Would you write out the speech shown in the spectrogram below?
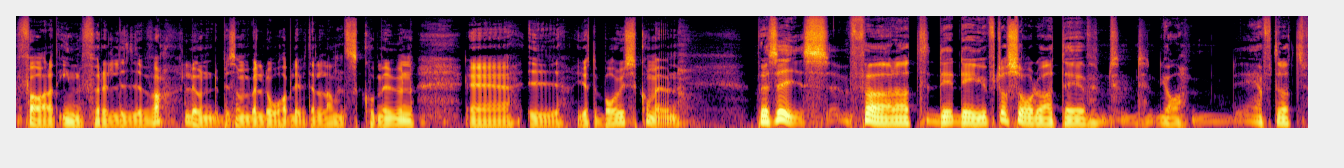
för att införliva Lundby som väl då har blivit en landskommun eh, i Göteborgs kommun. Precis, för att det, det är ju förstås så då att det, ja, efter att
